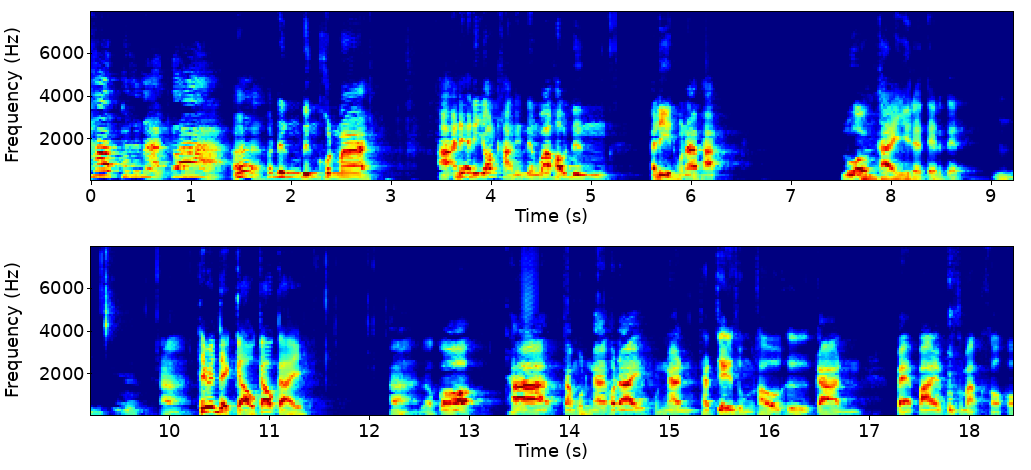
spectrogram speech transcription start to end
ชาติพัฒนากล้า เออเขาดึงดึงคนมา อะอันนี้อันนี้ย้อนข่าวนิดนึงว่าเขาดึงอดีตหัวหน้าพักรวรมวมไทยยูไนเต็ดเต็ดอืมอ่า ที่เป็นเด็กเก่าก้าวไกลอ่า แล้วก็ ถ้าจำผลงานเขาได้ผลงานชัดเจนที่สุดของเขาก็คือการแปะป้ายผู้สมัครสก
